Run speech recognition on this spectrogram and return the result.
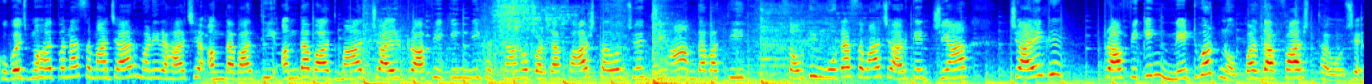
ખૂબ જ મહત્વના સમાચાર મળી રહ્યા છે અમદાવાદથી. અમદાવાદમાં ચાઇલ્ડ ટ્રાફિકિંગની ઘટનાનો પર્દાફાશ થયો છે. જી હા, અમદાવાદથી સૌથી મોટા સમાચાર કે જ્યાં ચાઇલ્ડ ટ્રાફિકિંગ નેટવર્કનો પર્દાફાશ થયો છે.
